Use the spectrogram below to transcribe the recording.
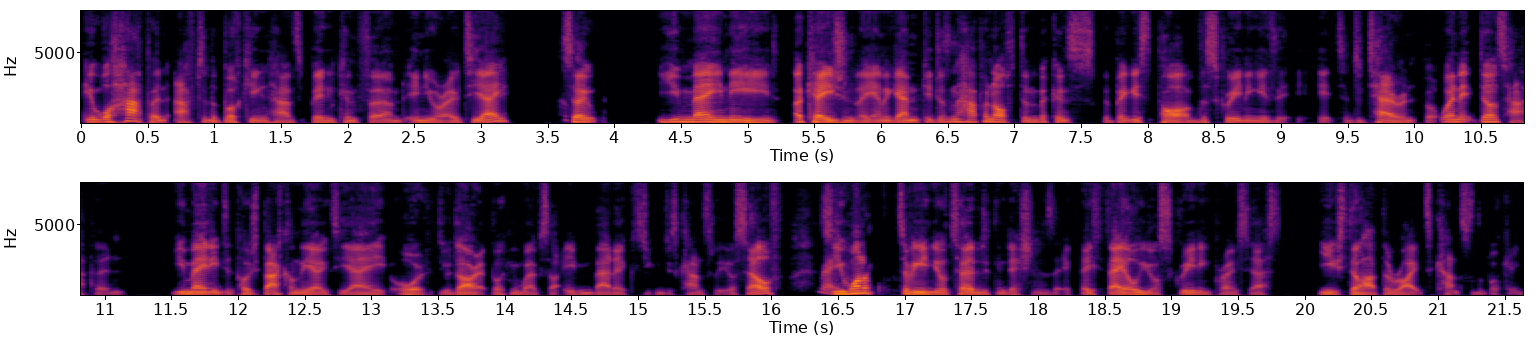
it will happen after the booking has been confirmed in your OTA. So you may need occasionally, and again, it doesn't happen often because the biggest part of the screening is it, it's a deterrent. But when it does happen, you may need to push back on the OTA or your direct booking website, even better, because you can just cancel it yourself. Right. So you want to be in your terms and conditions that if they fail your screening process, you still have the right to cancel the booking.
